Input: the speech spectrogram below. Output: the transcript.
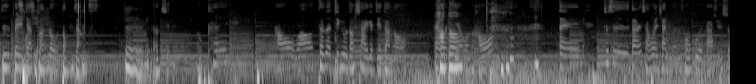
就是被人家钻漏洞这样子。对对对。了解，OK。好，我要真的进入到下一个阶段喽。好的好哦。哎、就是当然想问一下你们丰富的大学生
